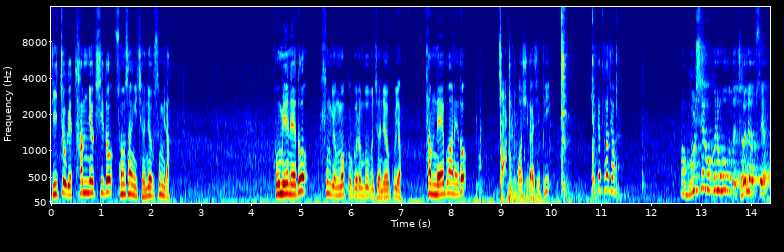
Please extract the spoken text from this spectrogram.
뒤쪽에 탑 역시도 손상이 전혀 없습니다. 후면에도 충격 먹고 그런 부분 전혀 없고요. 탑 내부 안에도 자 보시다시피 깨끗하죠. 뭐 물 새고 그런 부분도 전혀 없어요.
